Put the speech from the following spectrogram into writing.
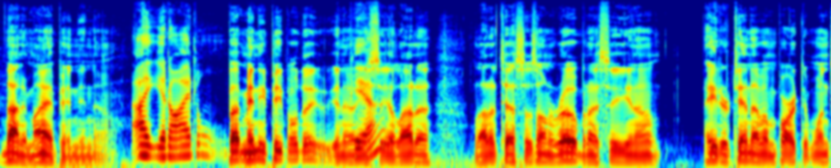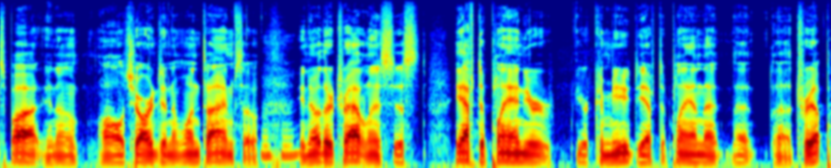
Not in my opinion, no. I, you know, I don't. But many people do. You know, Yeah. you see a lot of a lot of Teslas on the road, but I see you know eight or ten of them parked at one spot. You know, all charging at one time. So Mm-hmm. you know they're traveling. It's just you have to plan your your commute. You have to plan that that uh, trip.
